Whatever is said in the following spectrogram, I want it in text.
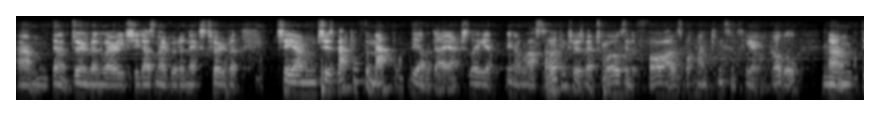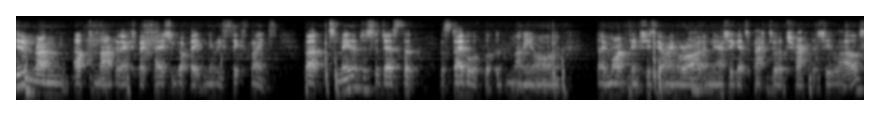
Um, then at Doomben, where he, she does no good at next two, but she um she was back off the map the other day actually at, in her last start. I think she was about 12s into fives behind Kingston's here in Goggle. Um, didn't run up to market expectation, got beaten nearly six lengths. But to me, that just suggests that the stable have put the money on. They might think she's going all right, and now she gets back to a track that she loves,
